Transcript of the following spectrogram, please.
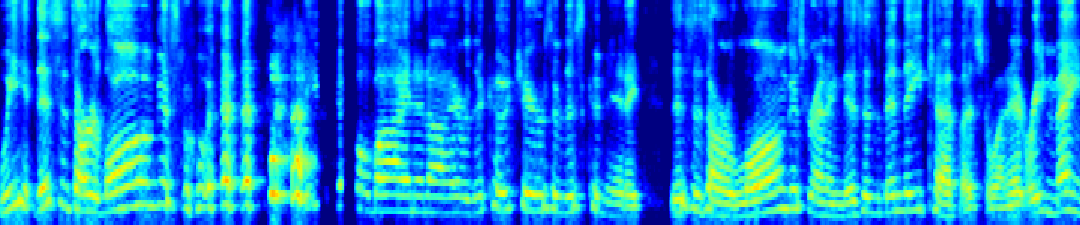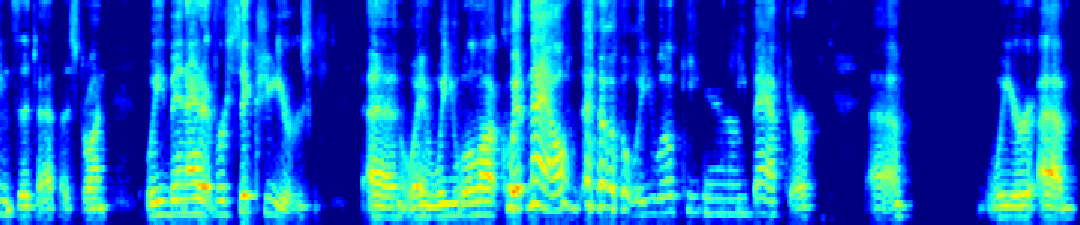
we. This is our longest. Steve Dibblebine and I are the co-chairs of this committee. This is our longest running. This has been the toughest one. It remains the toughest one. We've been at it for six years. Uh, when we will not quit now, we will keep Yeah. keep after. Uh, we're um,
